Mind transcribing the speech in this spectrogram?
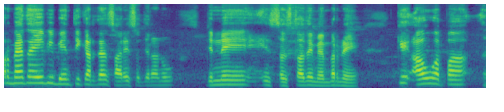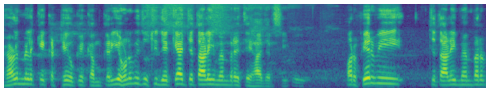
ਔਰ ਮੈਂ ਤਾਂ ਇਹ ਵੀ ਬੇਨਤੀ ਕਰਦਾ ਸਾਰੇ ਸੱਜਣਾਂ ਨੂੰ, ਜਿੰਨੇ ਇਸ ਸੰਸਥਾ ਦੇ ਮੈਂਬਰ ਨੇ, ਕਿ ਆਓ ਆਪਾਂ ਰਲ ਮਿਲ ਕੇ ਇਕੱਠੇ ਹੋ ਕੇ ਕੰਮ ਕਰੀਏ। ਹੁਣ ਵੀ ਤੁਸੀਂ ਦੇਖਿਆ 44 ਮੈਂਬਰ ਇੱਥੇ ਹਾਜ਼ਰ ਸੀ। ਔਰ ਫਿਰ ਵੀ 44 ਮੈਂਬਰ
